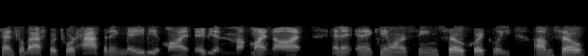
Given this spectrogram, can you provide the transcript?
potential Bass Pro Tour happening. Maybe it might, maybe it not, might not, and it and it came on the scene so quickly. Um, so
